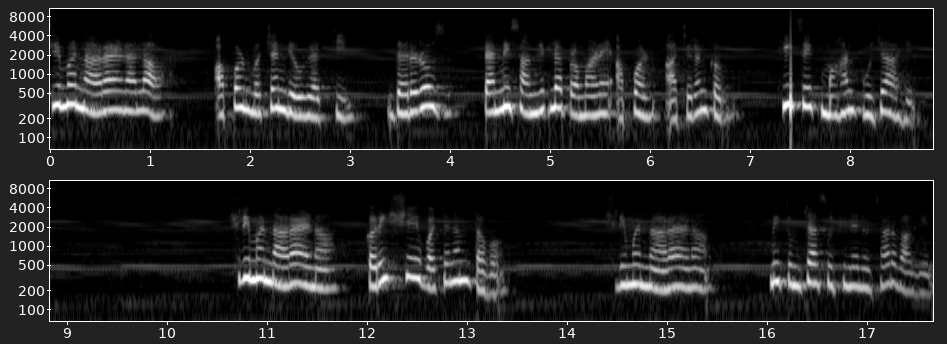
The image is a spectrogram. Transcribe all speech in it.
श्रीमनारायणाला आपण वचन देऊयात की दररोज त्यांनी सांगितल्याप्रमाणे आपण आचरण करू. हीच एक महान पूजा आहे. श्रीमनारायणा करिष्ये वचनम तव. श्रीमनारायणा मी तुमच्या सूचनेनुसार वागेन.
